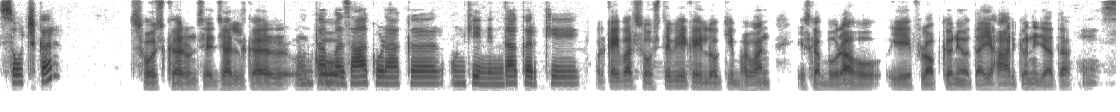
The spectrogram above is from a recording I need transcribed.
सोचकर सोचकर उनसे जल कर उनका मज़ाक उड़ाकर उनकी निंदा करके। और कई बार सोचते भी है कई लोग कि भगवान इसका बुरा हो ये फ्लॉप क्यों नहीं होता ये हार क्यों नहीं जाता? यस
